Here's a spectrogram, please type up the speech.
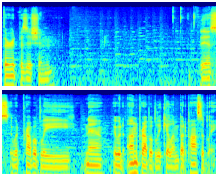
third position. This, it would probably... No, it would unprobably kill him, but possibly.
